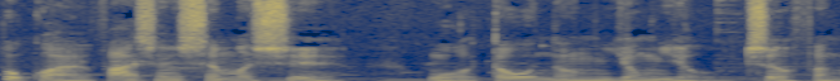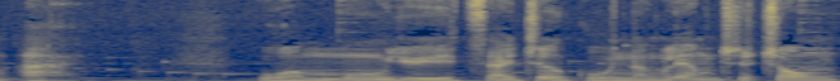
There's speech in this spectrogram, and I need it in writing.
不管发生什么事。我都能拥有这份爱，我沐浴在这股能量之中，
